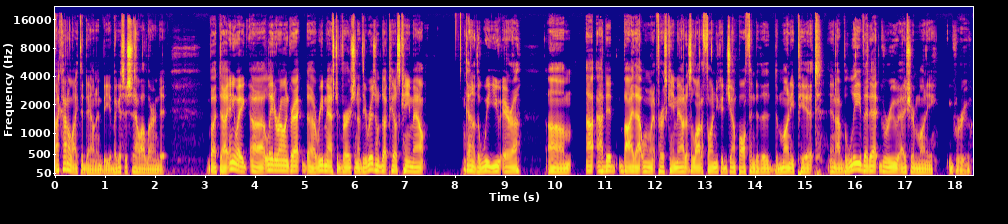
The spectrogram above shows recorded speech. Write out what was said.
I kind of like the down and B, but I guess it's just how I learned it. But uh, anyway, uh, later on, gra- uh, remastered version of the original DuckTales came out, kind of the Wii U era. Um, I, I, did buy that one when it first came out. It was a lot of fun. You could jump off into the, the money pit, and I believe that that grew as your money grew.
